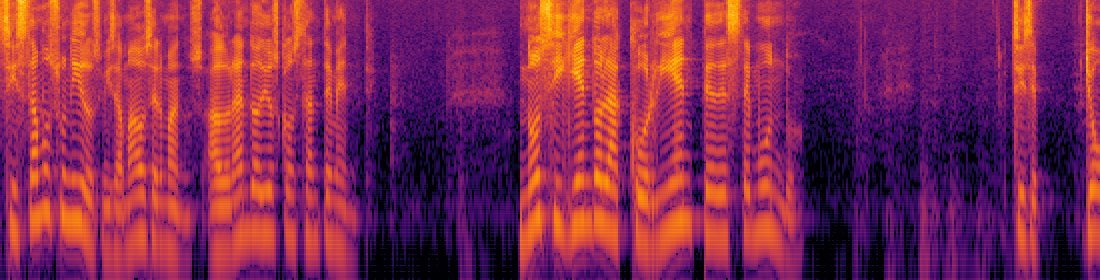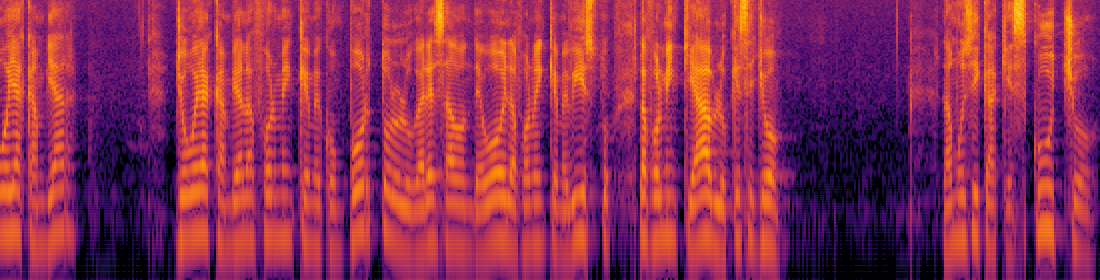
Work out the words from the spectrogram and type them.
si estamos unidos, mis amados hermanos, adorando a Dios constantemente, no siguiendo la corriente de este mundo, si dice, yo voy a cambiar, yo voy a cambiar la forma en que me comporto, los lugares a donde voy, la forma en que me visto, la forma en que hablo, qué sé yo. La música que escucho,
